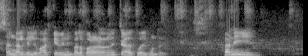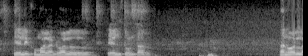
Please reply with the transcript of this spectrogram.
సంఘాలకు వెళ్ళి వాక్యం విని బలపడాలని చాలా కోరిక ఉంటుంది. కానీ ఏలి కుమార్ లాంటి వాళ్ళు ఏలుతూ ఉంటారు. దానివల్ల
